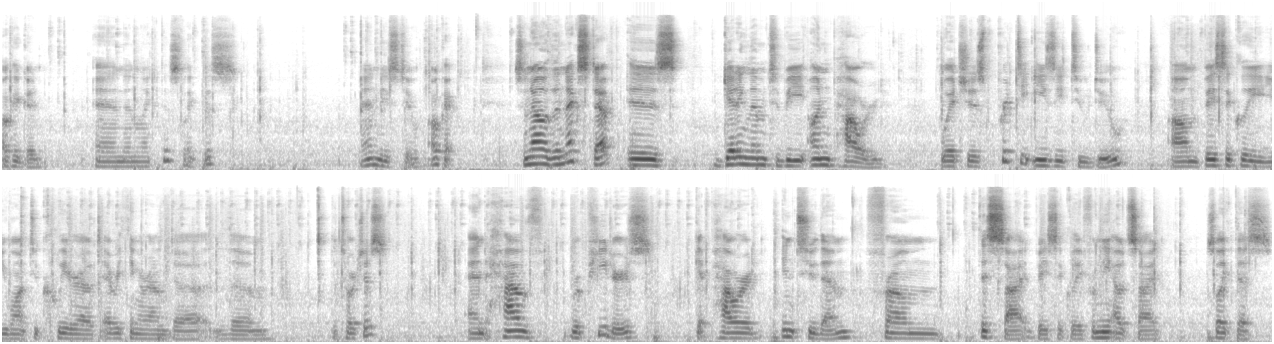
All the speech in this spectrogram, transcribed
Okay, good and then like this, like this, and these two. Okay. So now the next step is getting them to be unpowered, which is pretty easy to do. Um, basically, you want to clear out everything around uh, the, the torches and have repeaters get powered into them from this side, basically, from the outside. So like this.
